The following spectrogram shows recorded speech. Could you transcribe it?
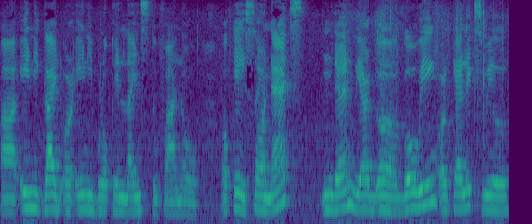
uh, any guide or any broken lines to follow. Okay, so next, and then we are uh, going or Calyx will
